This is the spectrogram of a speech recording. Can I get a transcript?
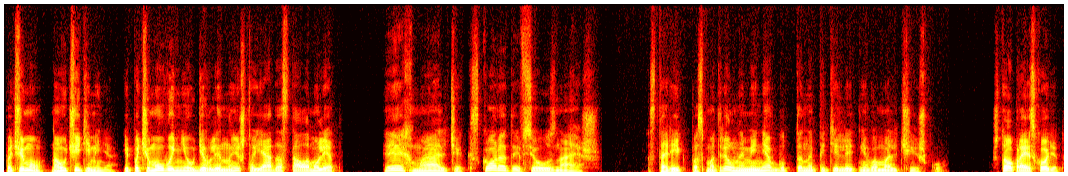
«Почему? Научите меня. И почему вы не удивлены, что я достал амулет?» «Эх, мальчик, скоро ты все узнаешь». Старик посмотрел на меня, будто на пятилетнего мальчишку. «Что происходит?»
